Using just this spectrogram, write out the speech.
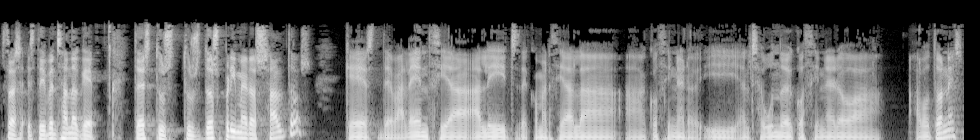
Ostras, estoy pensando que, entonces, tus, tus dos primeros saltos, que es de Valencia a Leeds, de comercial a, a cocinero, y el segundo de cocinero a, a botones,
